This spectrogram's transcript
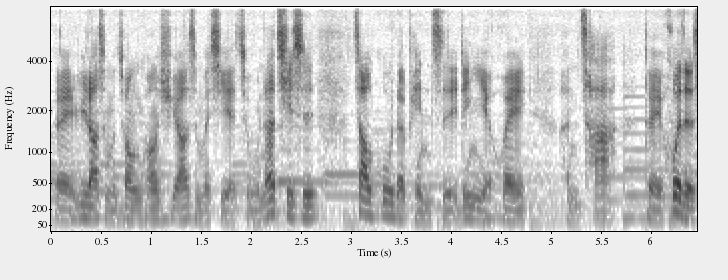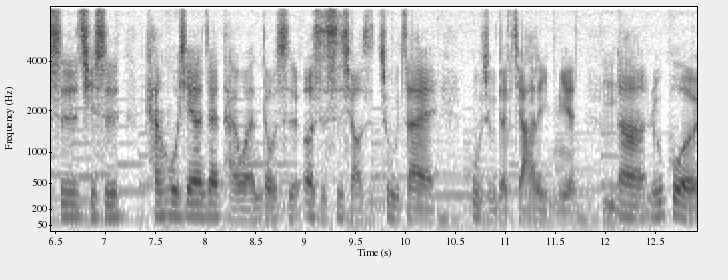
对，遇到什么状况需要什么协助，那其实照顾的品质一定也会很差，对，或者是其实看护现在在台湾都是二十四小时住在雇主的家里面，嗯，那如果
